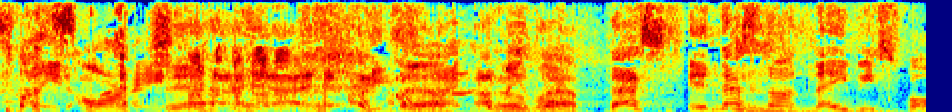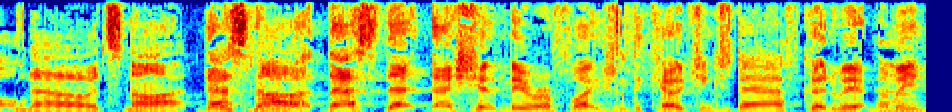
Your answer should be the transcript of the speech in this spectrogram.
they played Army. yeah, yeah, yeah, exactly. Yeah, I mean, like, that's and that's not Navy's fault. no, it's not. That's It's not, that's that that shouldn't be a reflection of the coaching staff. Couldn't be. I mean,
